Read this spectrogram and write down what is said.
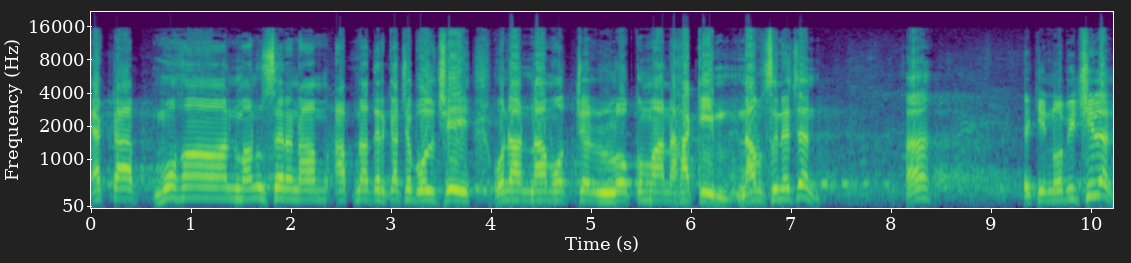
একটা মহান মানুষের নাম আপনাদের কাছে বলছি। ওনার নাম হচ্ছে লোকমান হাকিম। নাম শুনেছেন? হ্যাঁ? এ কি নবী ছিলেন?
